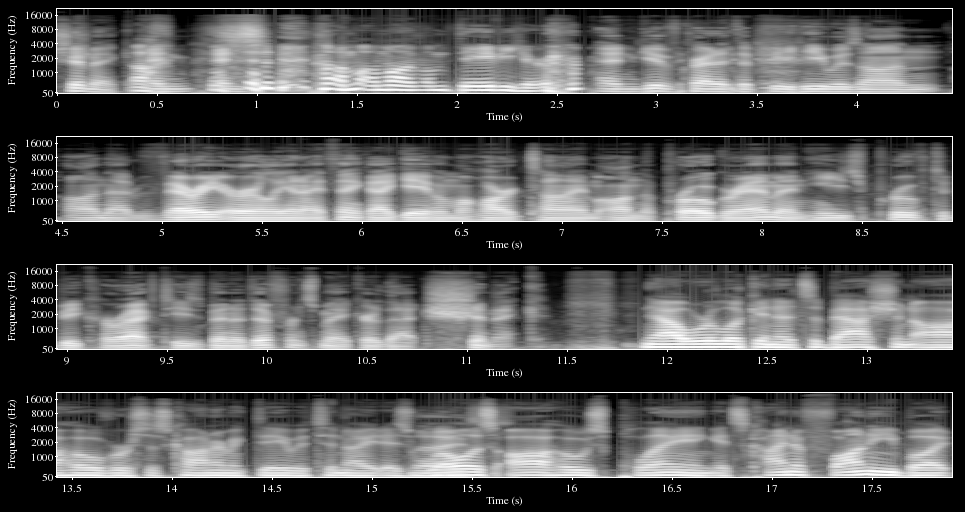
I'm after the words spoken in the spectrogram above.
Shimmick. Ah. And, and I'm, I'm, I'm Davey here. and give credit to Pete. He was on on that very early, and I think I gave him a hard time on the program, and he's proved to be correct. He's been a difference maker. That Shimmick. Now we're looking at Sebastian Aho versus Connor McDavid tonight, as well as Aho's playing. It's kind of funny, but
